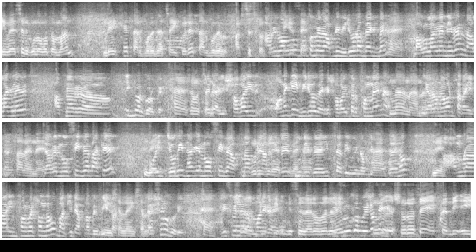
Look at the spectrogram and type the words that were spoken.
ডিভাইসের গুণগত মান দেখে তারপরে যাচাই করে তারপরে পারচেস করবেন ঠিক আছে? আপনি ভিডিওটা দেখবেন হ্যাঁ। ভালো লাগলে নেবেন না লাগলে আপনার ইগনোর করবেন। হ্যাঁ সমস্যা সেটাই সবাই অনেকেই ভিডিও দেখে সবাই তো ফোন নেয় না? না, না, না। যারা নেওয়ার তারাই তারাই নেয়। যাদের নসিবে থাকে ওই যদি থাকে নসিবে আপনা আপনি আসবে আসবে, ইত্যাদি বিভিন্ন হ্যাঁ, যাই হোক আমরা ইনফরমেশন দেবো বাকিটা আপনাদের। শুরু করি। হ্যাঁ। বিসমিল্লাহির রহমানির রহিম। বিসমিল্লাহির রহমানির রহিম। শুরু করব এটা থেকে? শুরুতে একটা এই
